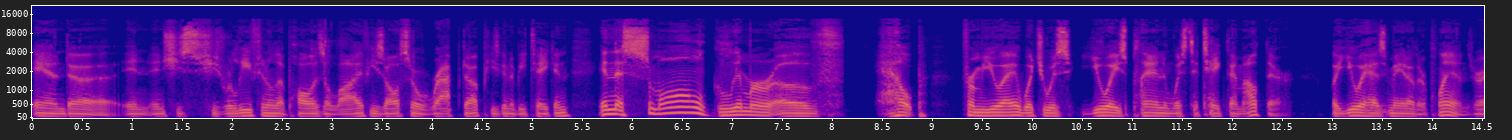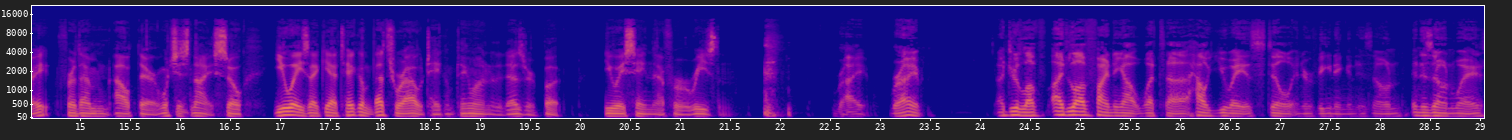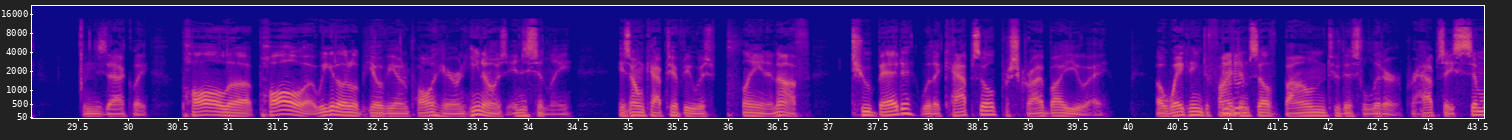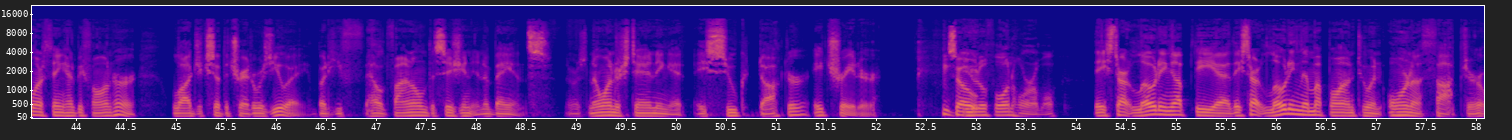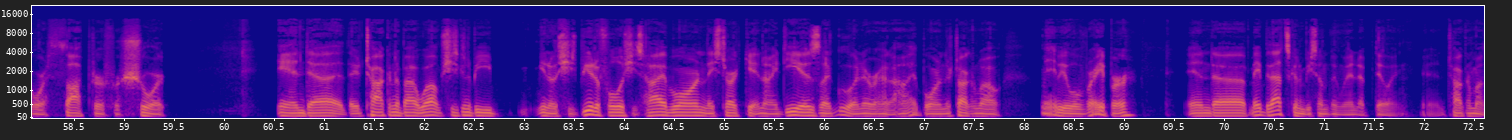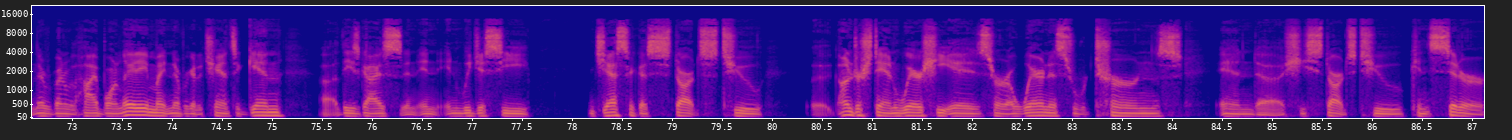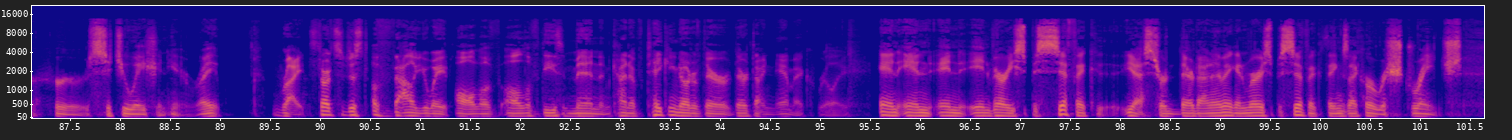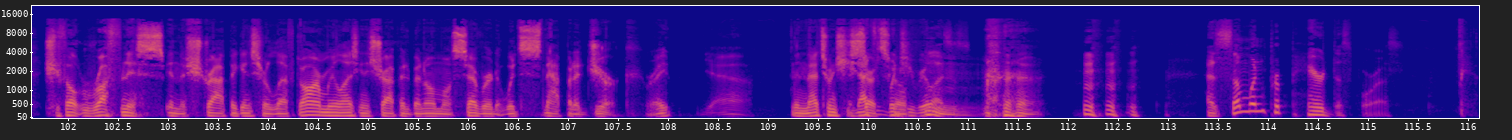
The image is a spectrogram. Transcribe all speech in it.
and uh, and and she's she's relieved to know that Paul is alive. He's also wrapped up. He's going to be taken. In this small glimmer of help from Yue, which was Yue's plan was to take them out there. But Yue has made other plans, right, for them out there, which is nice. So Yue's like, yeah, take them. That's where I would take them. Take them out into the desert. But Yue's saying that for a reason. Right. Right. I do love. I love finding out what uh, how Yue is still intervening in his own in his own ways. Exactly. Paul, uh, Paul, uh, we get a little POV on Paul here, and he knows instantly his own captivity was plain enough. To bed with a capsule prescribed by Yue. Awakening to find himself bound to this litter. Perhaps a similar thing had befallen her. Logic said the traitor was Yue, but he f- held final decision in abeyance. There was no understanding it. A Suk doctor, a traitor. So Beautiful and horrible. They start loading up the uh, they start loading them up onto an ornithopter or thopter for short. And uh, they're talking about well she's going to be you know she's beautiful she's highborn. They start getting ideas like ooh i never had a highborn. They're talking about maybe we'll rape her. And uh, maybe that's going to be something we end up doing. And talking about never been with a highborn lady might never get a chance again. Uh, these guys and, and, and we just see jessica starts to understand where she is. Her awareness returns, and uh, she starts to consider her situation here. Right? Right. Starts to just evaluate all of all of these men and kind of taking note of their their dynamic. Really. And and and in very specific, yes, her their dynamic and very specific things like her restraints. She felt roughness in the strap against her left arm, realizing the strap had been almost severed. It would snap at a jerk. Right? Yeah. And that's when she And starts. that's when to she realizes. "Hmm." Has someone prepared this for us?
